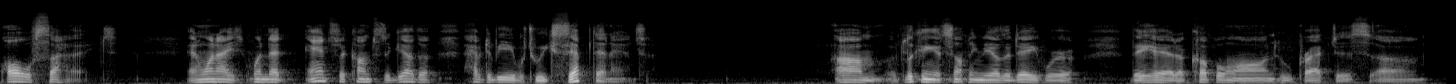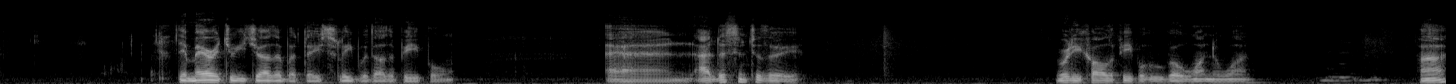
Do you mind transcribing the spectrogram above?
all sides. And when I when that answer comes together, I have to be able to accept that answer um, looking at something the other day where they had a couple on who practice. Um, they're married to each other, but they sleep with other people. And I listened to the. What do you call the people who go one to one? Huh?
